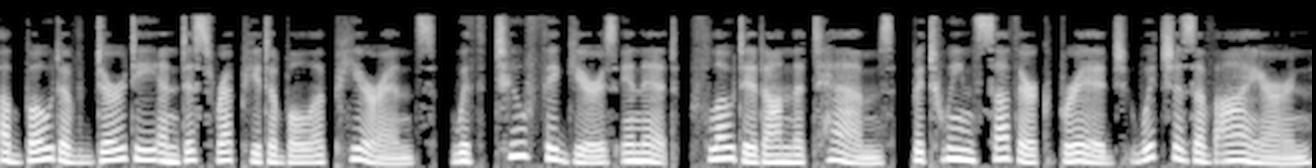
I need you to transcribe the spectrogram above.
a boat of dirty and disreputable appearance, with two figures in it, floated on the Thames, between Southwark Bridge which is of iron,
